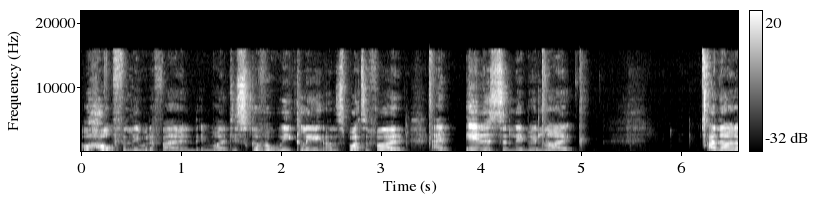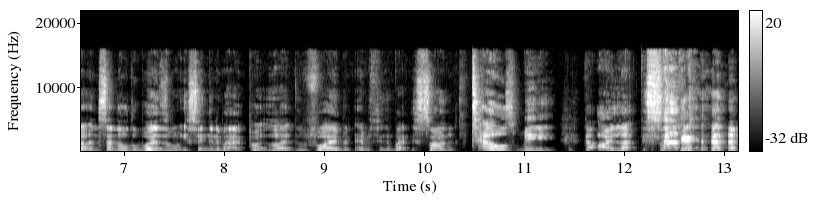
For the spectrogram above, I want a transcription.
or hopefully would have found in my Discover Weekly on Spotify and instantly been like, I know I don't understand all the words and what you're singing about, but like the vibe and everything about this song tells me that I like this song.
